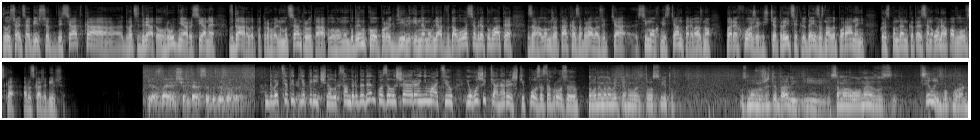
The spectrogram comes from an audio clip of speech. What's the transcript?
залишається більше десятка. 29 грудня росіяни вдарили по торговельному центру та пологовому будинку. Породіль і немовлят вдалося врятувати. Загалом ж атака забрала життя сімох містян, переважно перехожих. Ще 30 людей зазнали поранень. Кореспондентка ТСН Ольга Павловська розкаже більше. Я знаю, що в тебе все буде добре. 25-річний Олександр Деденко залишає реанімацію. Його життя нарешті поза загрозою. Вони мене витягнули з того світу. Зможу жити далі. І саме головне цілий буквально.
